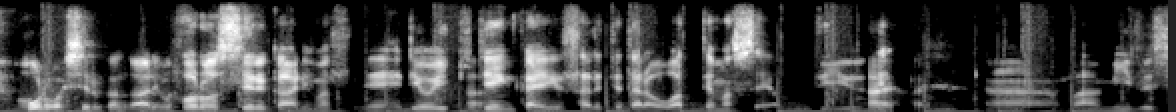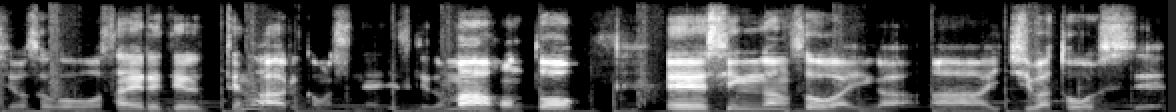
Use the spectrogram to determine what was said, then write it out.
フォローしてる感があります。フォローしてる感ありますね。領域展開されてたら終わってましたよっていうね。はいはい。うんまあ、見ずしをそこを抑えれてるっていうのはあるかもしれないですけど、まあ、本当、えー、心眼相愛があ1話通して、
